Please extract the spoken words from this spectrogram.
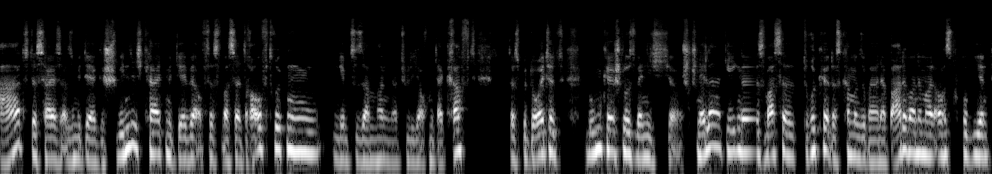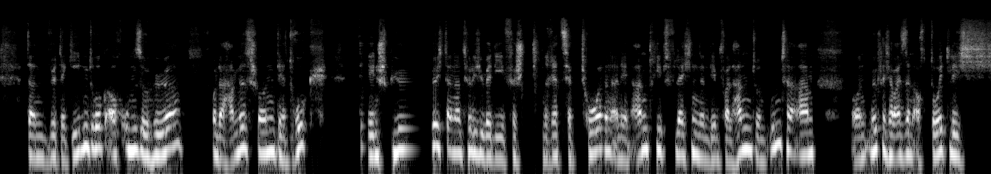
Art, das heißt also mit der Geschwindigkeit, mit der wir auf das Wasser draufdrücken, in dem Zusammenhang natürlich auch mit der Kraft. Das bedeutet im Umkehrschluss, wenn ich äh, schneller gegen das Wasser drücke, das kann man sogar in der Badewanne mal ausprobieren, dann wird der Gegendruck auch umso höher. Und da haben wir es schon, der Druck, den spüre ich dann natürlich über die verschiedenen Rezeptoren an den Antriebsflächen, in dem Fall Hand und Unterarm und möglicherweise dann auch deutlich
